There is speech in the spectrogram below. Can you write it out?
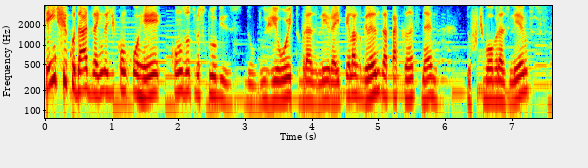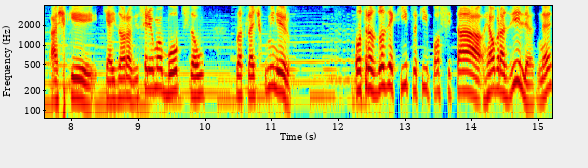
tem dificuldades ainda de concorrer com os outros clubes do, do, G8 brasileiro aí pelas grandes atacantes né, do futebol brasileiro. Acho que, que a Isaura Viu seria uma boa opção para o Atlético Mineiro. Outras duas equipes aqui, posso citar Real Brasília, né?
